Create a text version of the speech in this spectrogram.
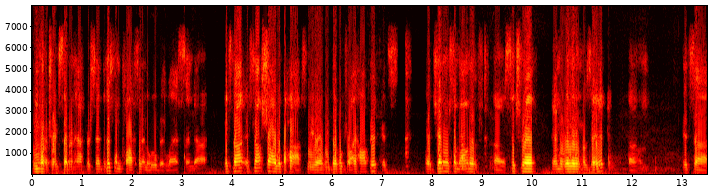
when you want to drink seven and a half percent. But this one clocks in a little bit less, and uh, it's not it's not shy with the hops. We uh, we double dry hop it. It's a generous amount of uh, Citra, Amarillo, and Mosaic. Um, it's uh,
